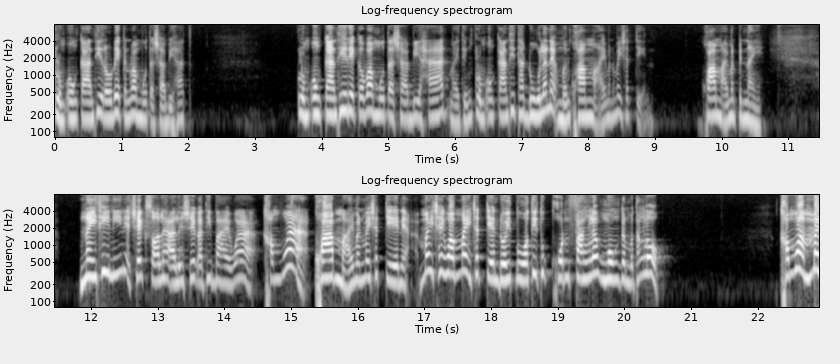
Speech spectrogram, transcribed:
กลุ่มองค์การที่เราเรียกกันว่ามูตาชาบิฮัตกลุ่มองค์การที่เรียกกันว่ามูตาชาบิฮัตหมายถึงกลุ่มองค์การที่ถ้าดูแล้วเนี่ยเหมือนความหมายมันไม่ชัดเจน ความหมายมันเป็นใน ในที่นี้เนี่ยเชคซอนและอาลีเชคอธิบายว่าคำว่าความหมายมันไม่ชัดเจนเนี่ย ไม่ใช่ว่าไม่ชัดเจนโดยตัวที่ทุกคนฟังแล้วงงกันหมดทั้งโลกคำว่าไม่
